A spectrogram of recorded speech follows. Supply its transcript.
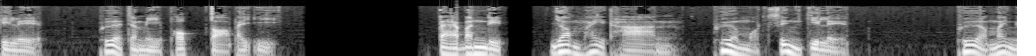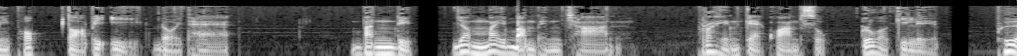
กิเลสเพื่อจะมีพบต่อไปอีก แต่บัณฑิตย่อมให้ทานเพื่อหมดสิ้นกิเลส เพื่อไม่มีพบต่อไปอีกโดยแท้ บัณฑิตย่อมไม่บำเพ็ญฌานเพราะเห็นแก่ความสุขกลัวกิเลสเพื่อ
